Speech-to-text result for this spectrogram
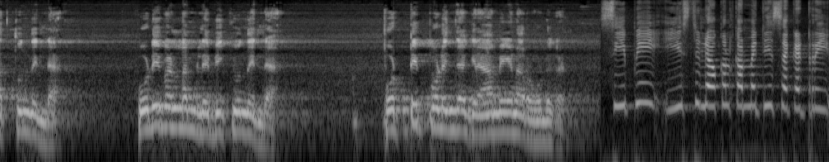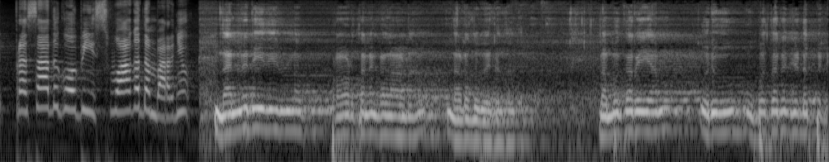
കത്തുന്നില്ല. കുടിവെള്ളം ലഭിക്കുന്നില്ല. പൊട്ടിപ്പൊളിഞ്ഞ ഗ്രാമീണ റോഡുകൾ. C P east local committee secretary Prasad Gopi സ്വാഗതം പറഞ്ഞു. നല്ല രീതിയിലുള്ള പ്രവർത്തനങ്ങളാണ് നടന്നു വരുന്നത്. നമുക്കറിയാം ഒരു ഉപതെരഞ്ഞെടുപ്പിൽ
